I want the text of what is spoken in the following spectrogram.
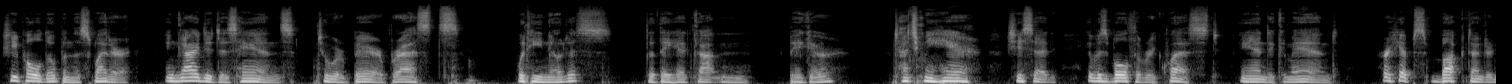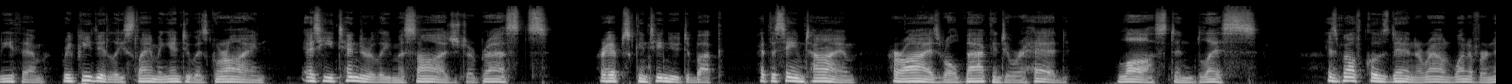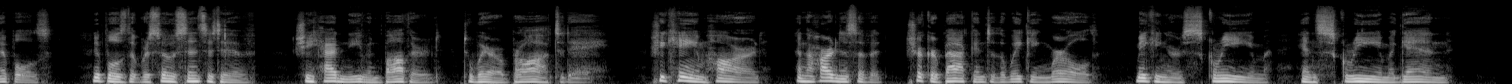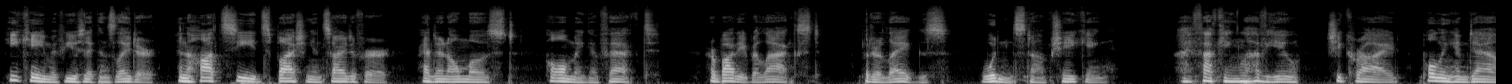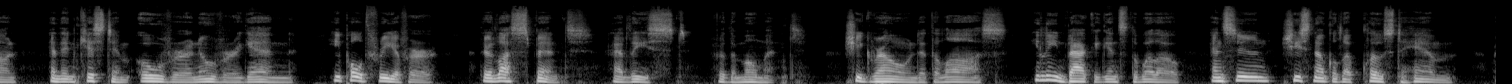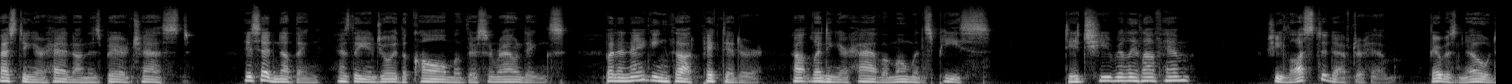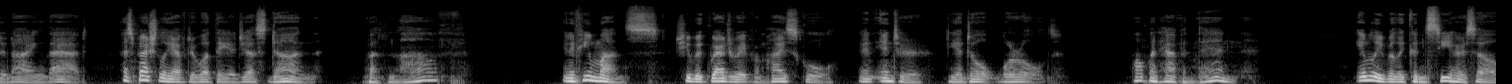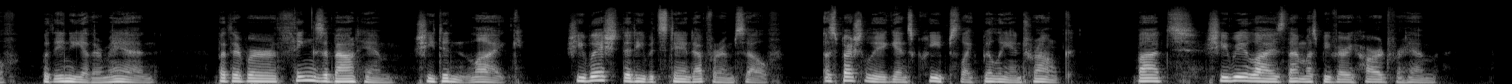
She pulled open the sweater and guided his hands to her bare breasts. Would he notice that they had gotten bigger? Touch me here, she said. It was both a request and a command. Her hips bucked underneath him, repeatedly slamming into his groin as he tenderly massaged her breasts. Her hips continued to buck. At the same time, her eyes rolled back into her head, lost in bliss. His mouth closed in around one of her nipples, nipples that were so sensitive she hadn't even bothered to wear a bra today. She came hard, and the hardness of it shook her back into the waking world, making her scream and scream again. He came a few seconds later, and the hot seed splashing inside of her had an almost calming effect. Her body relaxed, but her legs wouldn't stop shaking. I fucking love you, she cried, pulling him down, and then kissed him over and over again. He pulled free of her, their lust spent, at least for the moment. She groaned at the loss. He leaned back against the willow, and soon she snuggled up close to him, resting her head on his bare chest. They said nothing as they enjoyed the calm of their surroundings, but a nagging thought picked at her, not letting her have a moment's peace. Did she really love him? She lusted after him. There was no denying that, especially after what they had just done. But love? In a few months, she would graduate from high school and enter the adult world. What would happen then? Emily really couldn't see herself with any other man, but there were things about him she didn't like. She wished that he would stand up for himself, especially against creeps like Billy and Trunk. But she realized that must be very hard for him,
